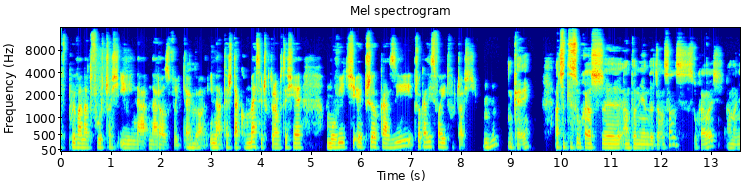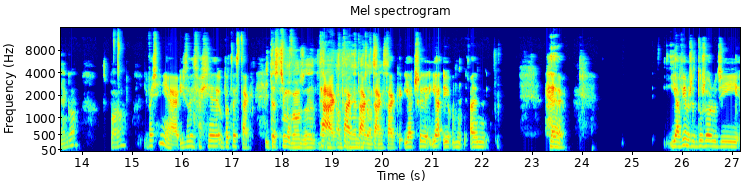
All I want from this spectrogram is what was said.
wpływa na twórczość i na, na rozwój tego i na też taką message, którą chce się mówić przy okazji, przy okazji swojej twórczości. Mhm. Okej. A czy ty słuchasz Anthony and the Johnsons? Słuchałeś Anoniego? Sporo? I właśnie nie, i to jest właśnie, bo to jest tak, I też ci mówią, że tak, Anthony tak, and the tak, tak, tak, ja czy, ja, mm, ja wiem, że dużo ludzi,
